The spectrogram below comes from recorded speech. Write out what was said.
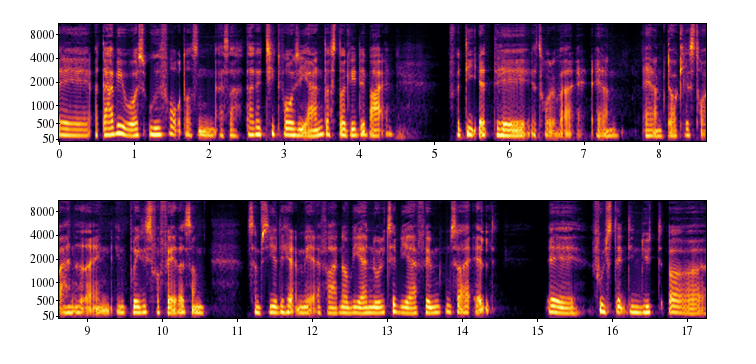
Øh, og der er vi jo også udfordret, sådan, altså der er det tit vores hjerne, der står lidt i vejen. Fordi at, øh, jeg tror det var Adam, Adam Douglas, tror jeg han hedder, en, en britisk forfatter, som, som siger det her med, at fra når vi er 0 til vi er 15, så er alt øh, fuldstændig nyt og,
